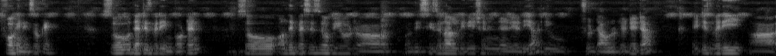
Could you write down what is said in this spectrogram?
fogginess okay? So that is very important so on the basis of your uh, the seasonal variation in your area you should download your data. It is very uh,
